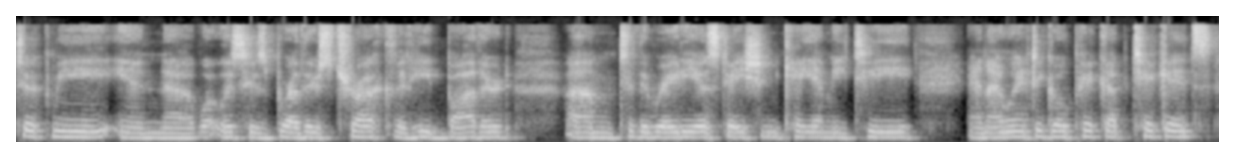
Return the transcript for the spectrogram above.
took me in uh, what was his brother's truck that he'd bothered um, to the radio station KMET, and I went to go pick up tickets.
